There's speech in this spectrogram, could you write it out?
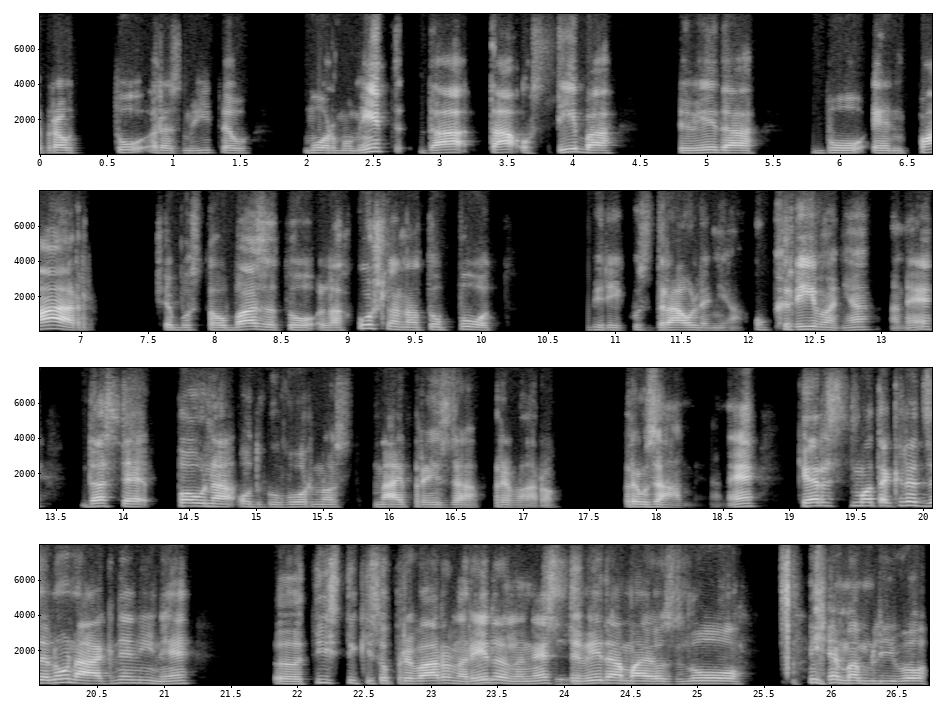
Se pravi, to razmejitev moramo imeti, da ta oseba seveda bo en par, če bosta oba zato lahko šla na to pot, bi rekel, zdravljenja, okrevanja, da se polna odgovornost najprej za prevaro prevzame. Ne. Ker smo takrat zelo nagnjeni, ne, eh, tisti, ki so prevaro naredili, ne, seveda imajo zelo jemljivo,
